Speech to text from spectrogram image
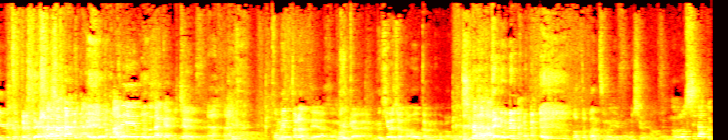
映ってる。あれほど何回も見ちゃうんですよ。コメント欄であのなんか無表情な狼の方が面白い。ってホットパンツマンより面白いな。のろしだと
